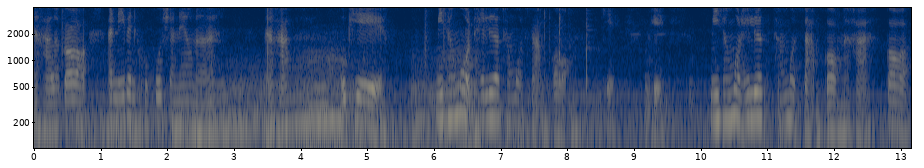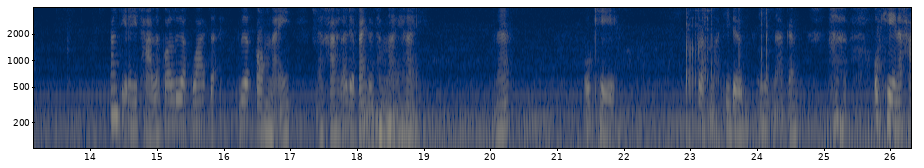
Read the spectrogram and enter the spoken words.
นะคะ แล้วก็อันนี้เป็นโคโค่ชาแนลนะนะคะ โอเค มีทั้งหมดให้เลือกทั้งหมด 3 กอง โอเค โอเค มีทั้งหมดให้เลือกทั้งหมด 3 กองนะคะ ก็ตั้งจิตอธิษฐานแล้วก็เลือกว่าจะเลือกกองไหน นะคะ แล้วเดี๋ยวแป้งจะทำนายให้นะ โอเค กลับมาที่เดิมให้เห็นหน้ากัน โอเคนะคะ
